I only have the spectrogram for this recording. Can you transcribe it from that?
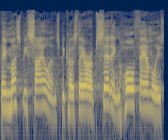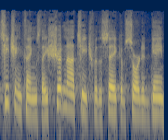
they must be silenced because they are upsetting whole families, teaching things they should not teach for the sake of sordid gain.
